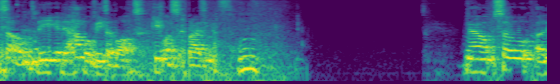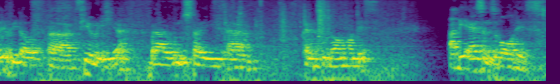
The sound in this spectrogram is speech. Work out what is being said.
So the, the keep on surprising us. Now, so a little bit of uh, theory here, but I won't stay um, kind of too long on this. At the essence of all this,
